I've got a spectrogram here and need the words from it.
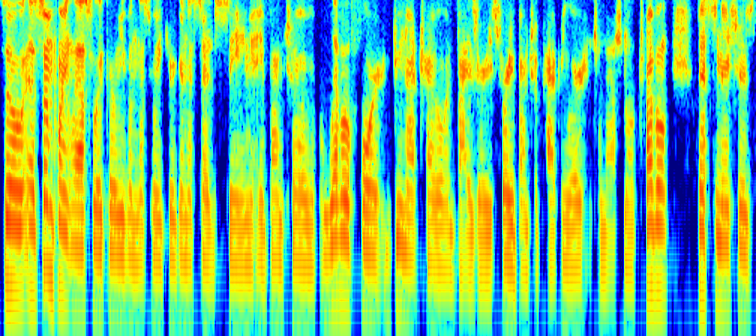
So, at some point last week or even this week, you're going to start seeing a bunch of level four do not travel advisories for a bunch of popular international travel destinations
